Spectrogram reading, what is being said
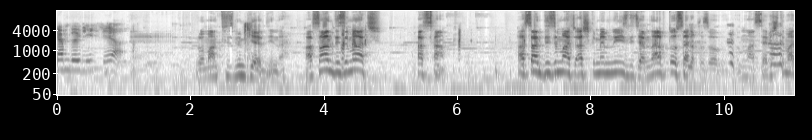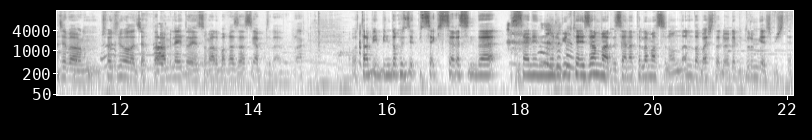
Sokacağım böyle işe ya. Romantizmim geldi yine. Hasan dizimi aç. Hasan. Hasan dizimi aç. Aşkı Memnu'yu izleyeceğim. Ne yaptı o sarı kız oğlum? Bundan sevişti mi acaba onun? Çocuğu olacaktı. Hamileydi o en son araba kazası yaptılar. O tabii 1978 senesinde senin Nurgül teyzen vardı. Sen hatırlamazsın. Onların da başları öyle bir durum geçmişti.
